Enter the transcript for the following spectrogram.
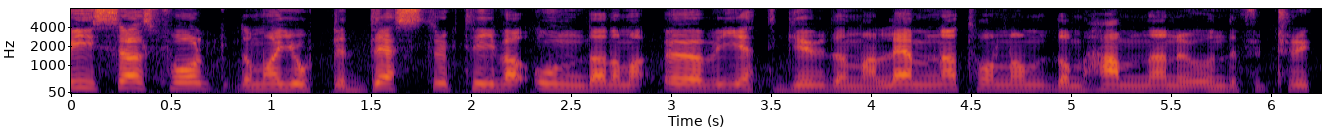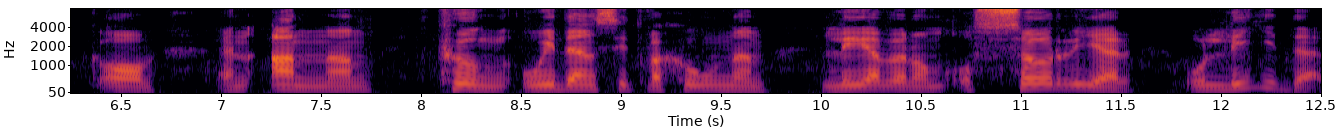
Israels folk, de har gjort det destruktiva, onda, de har övergett Gud, de har lämnat honom, de hamnar nu under förtryck av en annan kung. Och i den situationen lever de och sörjer och lider.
